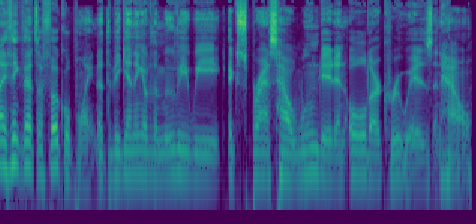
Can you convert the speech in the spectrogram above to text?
I think that's a focal point. At the beginning of the movie, we express how wounded and old our crew is and how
